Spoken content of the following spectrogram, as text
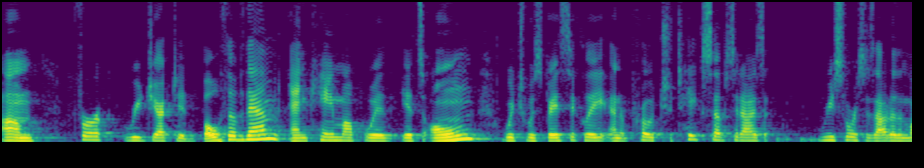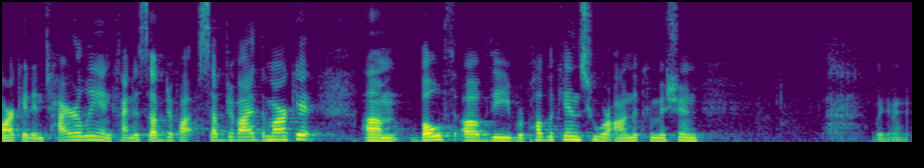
Um, FERC rejected both of them and came up with its own, which was basically an approach to take subsidized resources out of the market entirely and kind of subdivide, subdivide the market. Um, both of the Republicans who were on the commission, wait a minute,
